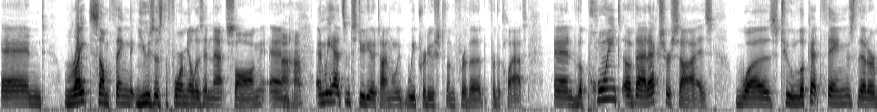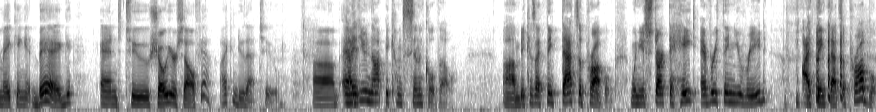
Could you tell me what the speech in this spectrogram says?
and write something that uses the formulas in that song. And and we had some studio time and we, we produced them for the for the class. And the point of that exercise was to look at things that are making it big and to show yourself, yeah, I can do that too. Um, and How it- do you not become cynical, though? Um, because I think that's a problem. When you start to hate everything you read, I think that's a problem.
